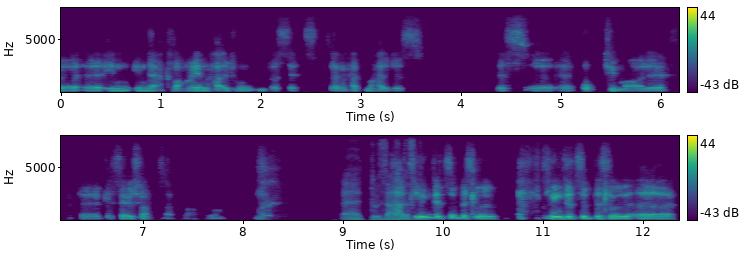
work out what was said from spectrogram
äh, äh in, in der Aquarienhaltung übersetzt, dann hat man halt das, das äh, äh optimale äh, Gesellschaftsaquarium. Äh, du sagst. Ja, klingt jetzt ein bisschen, klingt jetzt ein bisschen äh,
